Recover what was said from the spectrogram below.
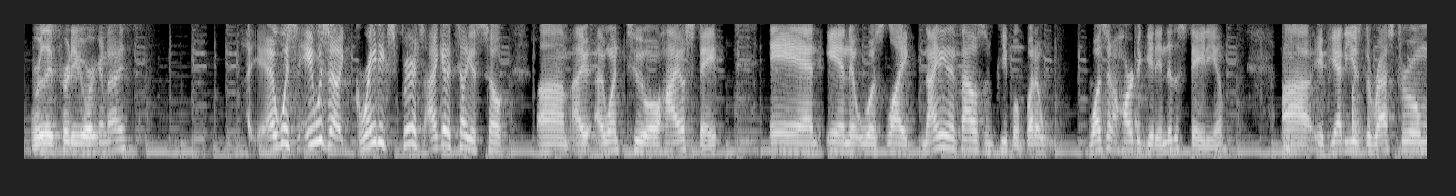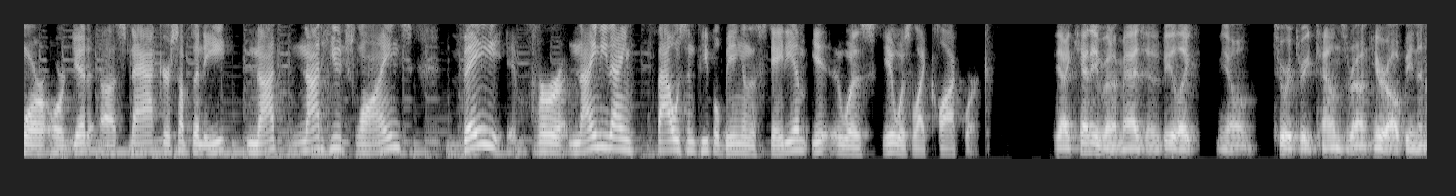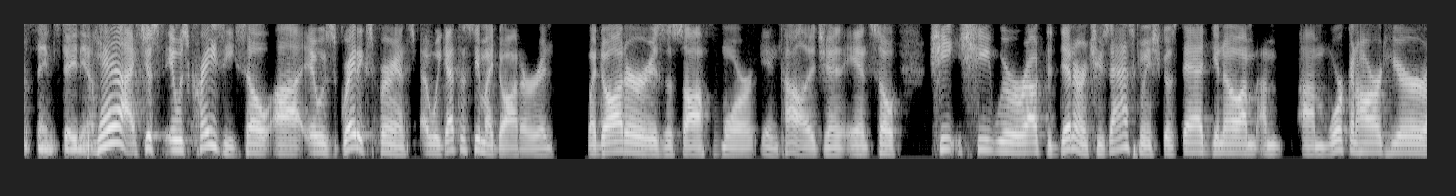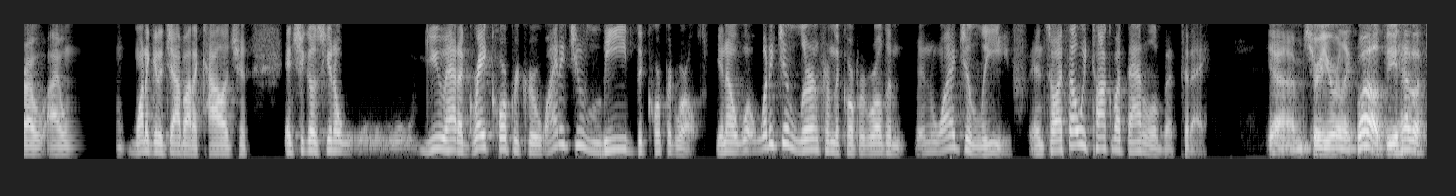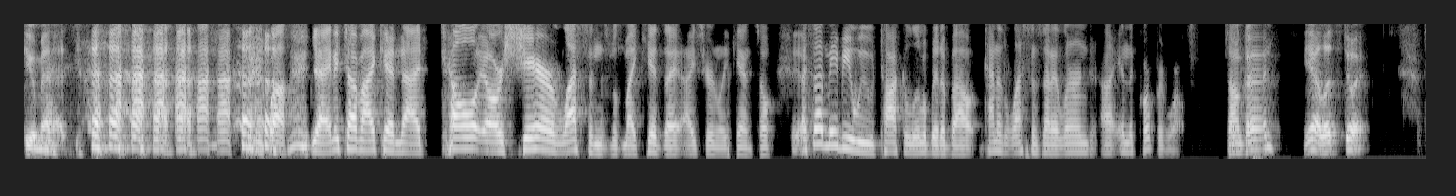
Were they pretty organized? It was it was a great experience. I got to tell you. So um, I, I went to Ohio State, and and it was like 99,000 people, but it wasn't hard to get into the stadium. Uh, if you had to use the restroom or, or get a snack or something to eat, not not huge lines. They for ninety nine thousand people being in the stadium, it, it was it was like clockwork. Yeah, I can't even imagine. It'd be like you know two or three towns around here all being in the same stadium. Yeah, it's just it was crazy. So uh, it was a great experience. Uh, we got to see my daughter, and my daughter is a sophomore in college and, and so she she we were out to dinner and she was asking me she goes dad you know i'm i'm i'm working hard here. I, I want to get a job out of college. And, and she goes you know you had a great corporate career. Why did you leave the corporate world? You know what, what did you learn from the corporate world and, and why did you leave? And so i thought we'd talk about that a little bit today yeah, I'm sure you were like, well, do you have a few minutes? well, yeah, anytime I can uh, tell or share lessons with my kids, I, I certainly can. So yeah. I thought maybe we would talk a little bit about kind of the lessons that I learned uh, in the corporate world. Sound okay. good? Yeah, let's do it.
